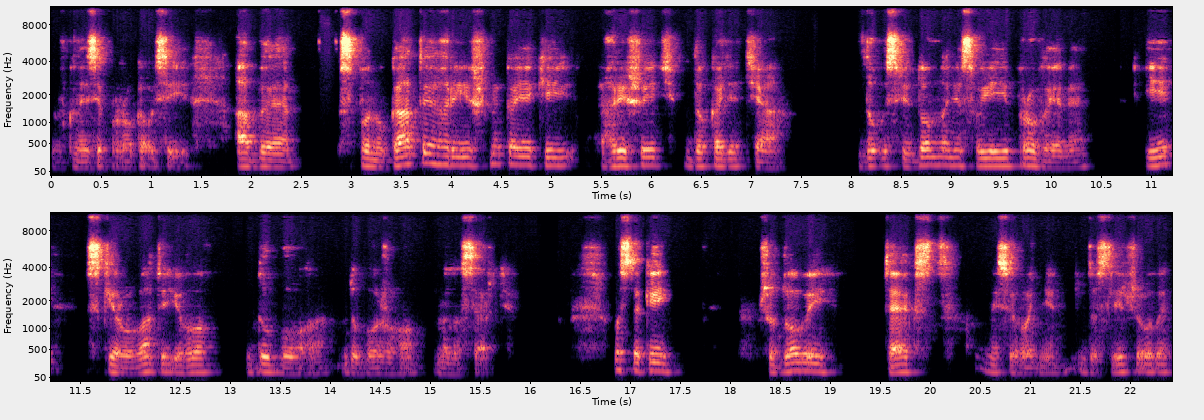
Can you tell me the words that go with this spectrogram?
в книзі пророка Осії, аби спонукати грішника, який грішить до каяття, до усвідомлення своєї провини і скерувати його до Бога, до Божого милосердя. Ось такий чудовий текст ми сьогодні досліджували.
